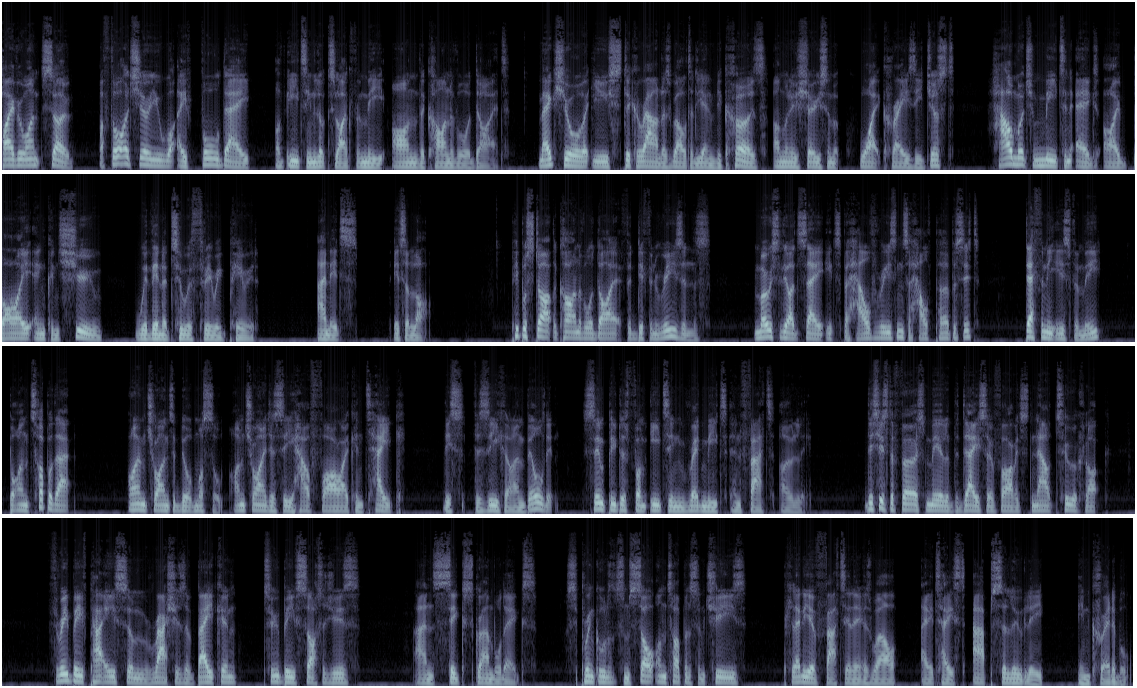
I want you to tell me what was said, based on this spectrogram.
Hi everyone. So I thought I'd show you what a full day of eating looks like for me on the carnivore diet. Make sure that you stick around as well to the end because I'm going to show you something quite crazy. Just how much meat and eggs I buy and consume within a two or three week period. And it's it's a lot. People start the carnivore diet for different reasons. Mostly I'd say it's for health reasons, for health purposes. Definitely is for me. But on top of that, I'm trying to build muscle. I'm trying to see how far I can take this physique that I'm building, simply just from eating red meat and fat only. This is the first meal of the day so far. It's now two o'clock. Three beef patties, some rashers of bacon, two beef sausages, and six scrambled eggs. Sprinkled some salt on top and some cheese, plenty of fat in it as well, and it tastes absolutely incredible.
